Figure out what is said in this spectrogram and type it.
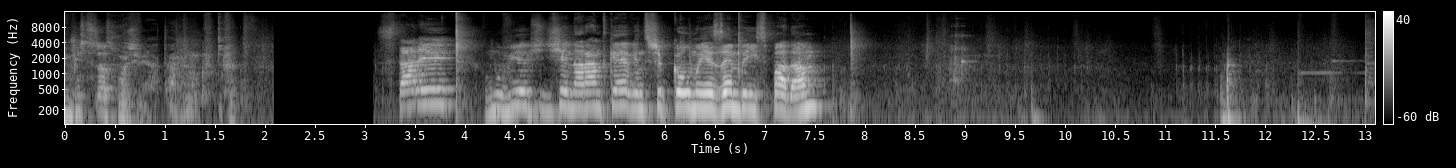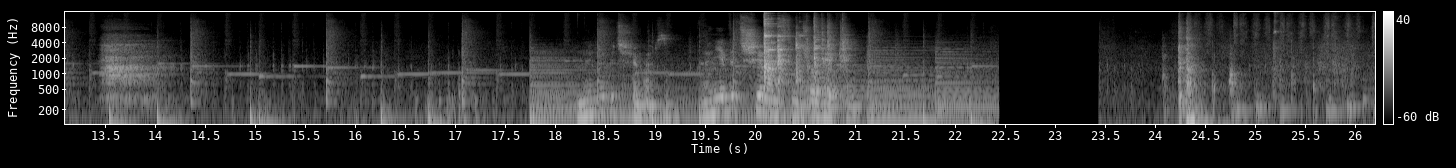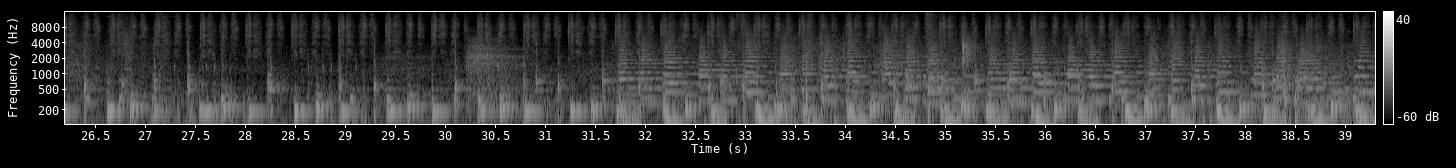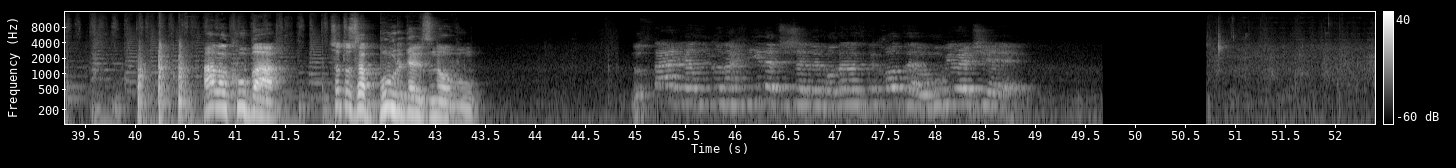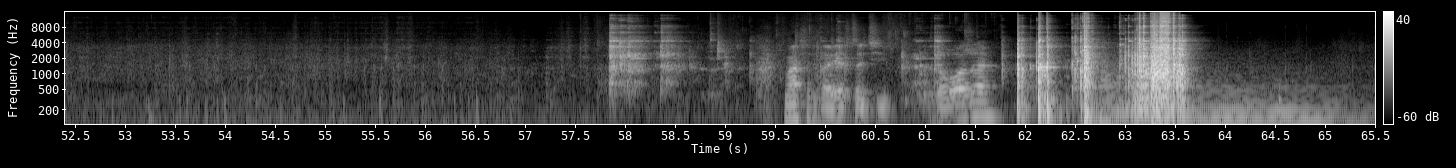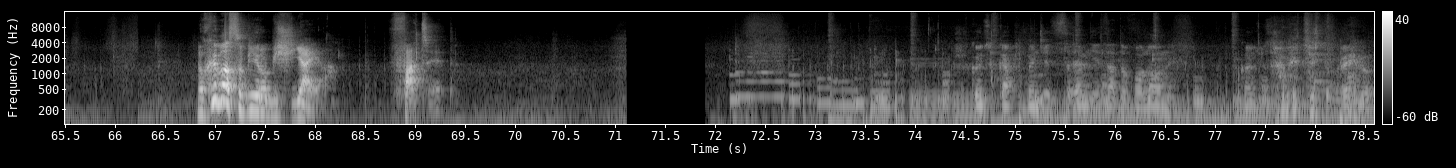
Mistrzostwo świata. Stary, umówiłem się dzisiaj na randkę, więc szybko umyję zęby i spadam. No nie wytrzymam z No nie wytrzymam z tym człowiekiem. Halo Kuba! Co to za burdel znowu? No stary, ja tylko na chwilę przyszedłem, bo zaraz wychodzę, umówiłem się. Masz tutaj jeszcze ci dołożę. No chyba sobie robisz jaja. Facet. W końcu Kapi będzie ze mnie zadowolony. W końcu zrobię coś dobrego.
